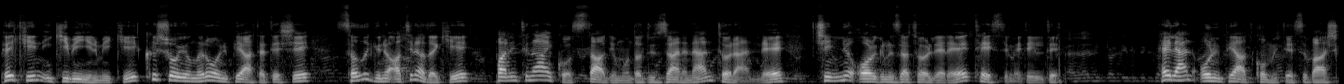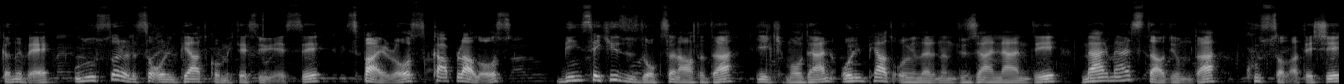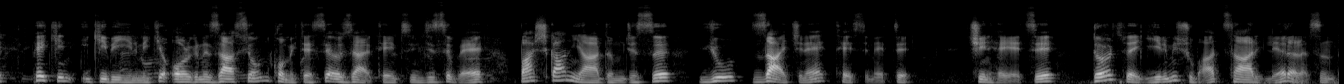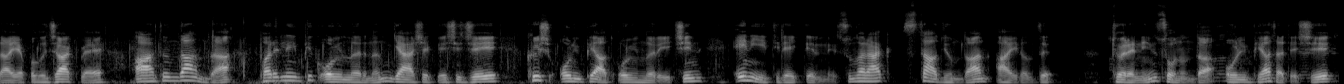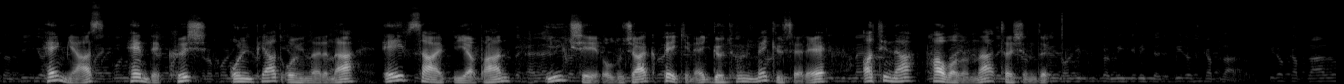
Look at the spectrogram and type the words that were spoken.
Pekin 2022 Kış Oyunları Olimpiyat Ateşi Salı günü Atina'daki Panathinaikos Stadyumunda düzenlenen törenle Çinli organizatörlere teslim edildi. Helen Olimpiyat Komitesi Başkanı ve Uluslararası Olimpiyat Komitesi üyesi Spyros Kapralos, 1896'da ilk modern olimpiyat oyunlarının düzenlendiği Mermer Stadyum'da Kutsal Ateşi Pekin 2022 Organizasyon Komitesi özel temsilcisi ve başkan yardımcısı Yu Zaiçin'e teslim etti. Çin heyeti 4 ve 20 Şubat tarihleri arasında yapılacak ve ardından da Paralimpik oyunlarının gerçekleşeceği kış olimpiyat oyunları için en iyi dileklerini sunarak stadyumdan ayrıldı. Törenin sonunda olimpiyat ateşi hem yaz hem de kış olimpiyat oyunlarına ev sahipliği yapan ilk şehir olacak Pekin'e götürülmek üzere Atina Havaalanı'na taşındı.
